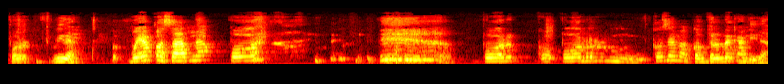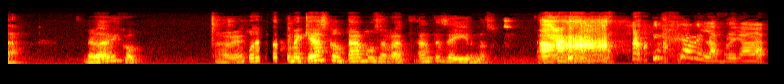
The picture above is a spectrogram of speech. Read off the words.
Por, mira, voy a pasarla por, por, por, ¿cómo se llama? Control de calidad. ¿Verdad, hijo? A ver. Bueno, lo que me quieras contar, Monserrat, antes de irnos. ¡Ah! La fregada.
